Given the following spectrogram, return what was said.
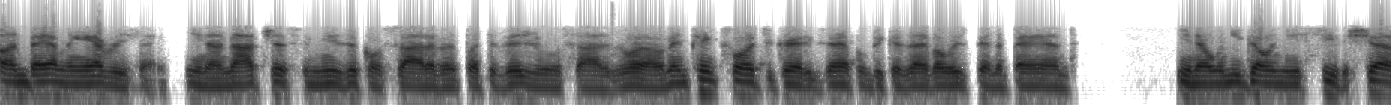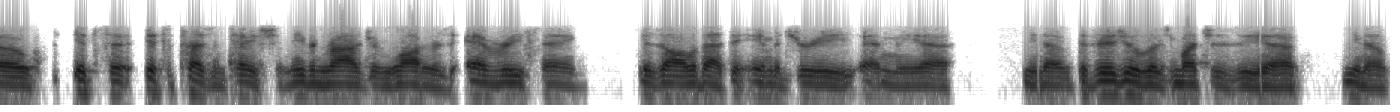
unveiling everything, you know, not just the musical side of it, but the visual side as well. I mean, Pink Floyd's a great example because I've always been a band. You know, when you go and you see the show, it's a it's a presentation. Even Roger Waters, everything is all about the imagery and the uh, you know the visual as much as the uh, you know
